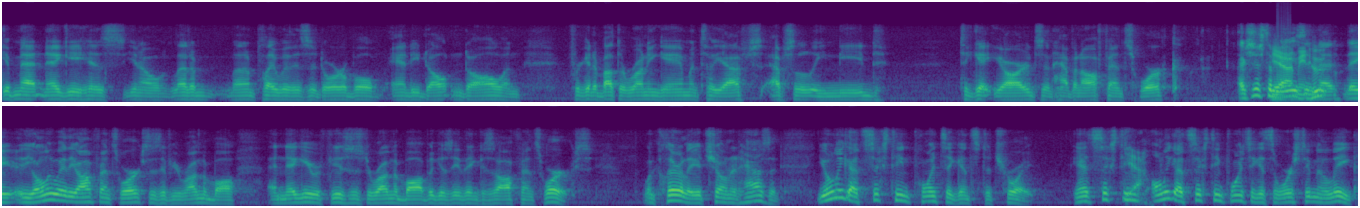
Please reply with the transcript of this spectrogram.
give Matt Nagy his, you know, let him let him play with his adorable Andy Dalton doll and forget about the running game until you abs- absolutely need to get yards and have an offense work. It's just Yeah, I amazing mean, who- that they the only way the offense works is if you run the ball, and Nagy refuses to run the ball because he thinks his offense works. When clearly it's shown it hasn't. You only got 16 points against Detroit. You had 16, Yeah. only got 16 points against the worst team in the league.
